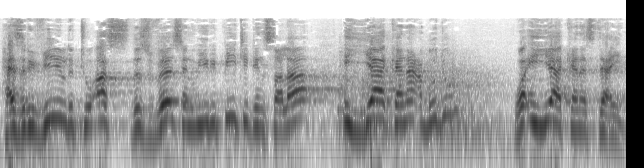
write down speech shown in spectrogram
has revealed to us this verse and we repeat it in salah إياك نعبد وإياك نستعين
